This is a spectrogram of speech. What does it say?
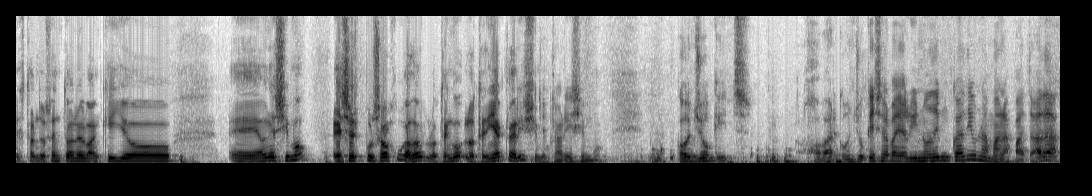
estando sentado en el banquillo eh, Onésimo, eso expulsó al jugador. Lo, tengo, lo tenía clarísimo. Sí, clarísimo. Con Jukic. Joder, con Jukic el Valladolid no nunca dio una mala patada.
